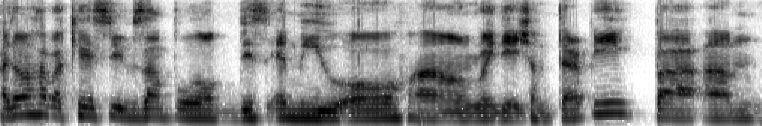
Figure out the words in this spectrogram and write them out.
I don't have a case example of this MUO um, radiation therapy, but um,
